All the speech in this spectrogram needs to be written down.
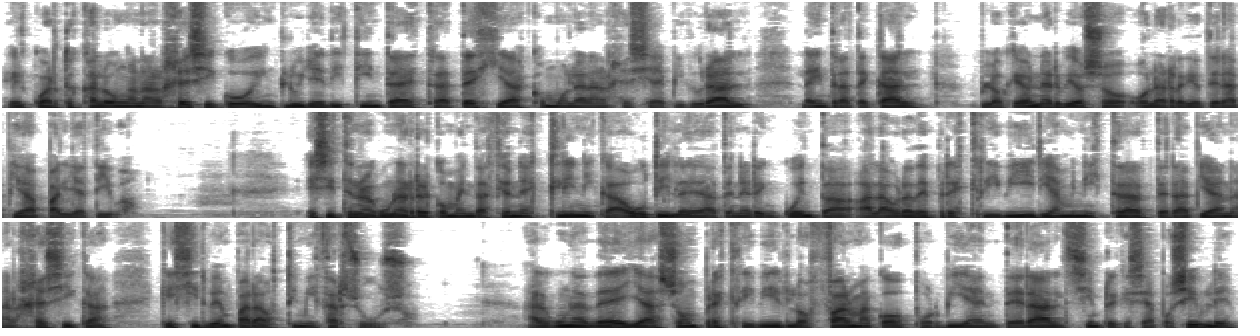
El cuarto escalón analgésico incluye distintas estrategias como la analgesia epidural, la intratecal, bloqueo nervioso o la radioterapia paliativa. Existen algunas recomendaciones clínicas útiles a tener en cuenta a la hora de prescribir y administrar terapia analgésica que sirven para optimizar su uso. Algunas de ellas son prescribir los fármacos por vía enteral siempre que sea posible,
